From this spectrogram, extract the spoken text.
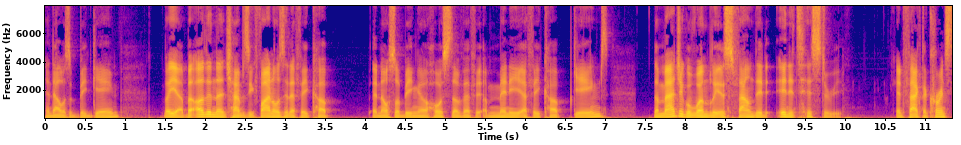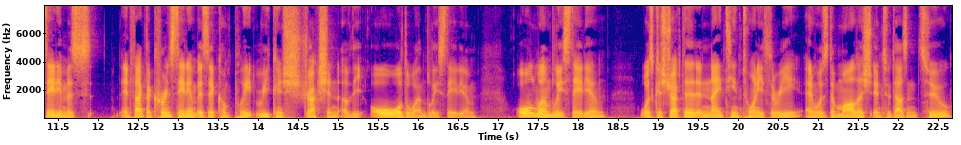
and that was a big game. But yeah, but other than Champions League finals and FA Cup, and also being a host of FA, many FA Cup games, the magic of Wembley is founded in its history. In fact, the current stadium is in fact the current stadium is a complete reconstruction of the old Wembley Stadium Old Wembley Stadium was constructed in 1923 and was demolished in 2002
